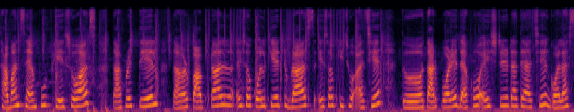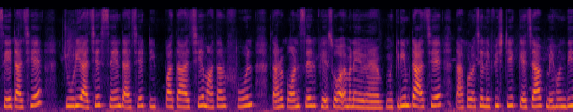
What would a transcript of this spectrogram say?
সাবান, শ্যাম্পু ফেস ওয়াশ তারপরে তেল, তারপর পাপটাল এইসব কোলগেট, ব্রাশ, এসব কিছু আছে। তো তারপরে দেখো, এই স্ট্রেটাতে আছে, গলার সেট আছে, চুড়ি আছে সেন্ট আছে, টিপ পাতা আছে, মাথার ফুল, তারপর পন্সের ফেস মানে ক্রিমটা আছে, তারপর হচ্ছে লিপস্টিক কেচাপ মেহেন্দি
